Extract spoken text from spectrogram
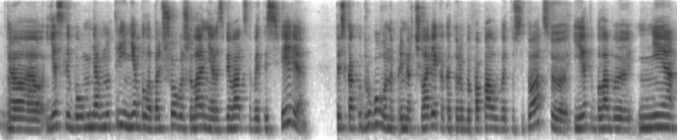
э, если бы у меня внутри не было большого желания развиваться в этой сфере, то есть как у другого, например, человека, который бы попал в эту ситуацию, и это была бы не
